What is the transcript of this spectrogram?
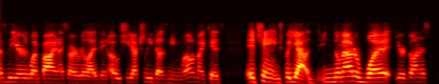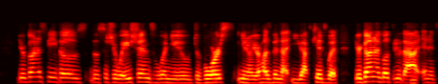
as the years went by and I started realizing, "Oh, she actually does mean well to my kids." It changed. But yeah, no matter what, you're to you're to see those those situations when you divorce you know your husband that you have kids with you're to go through that and it's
